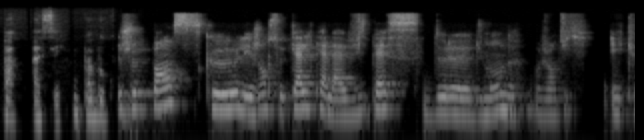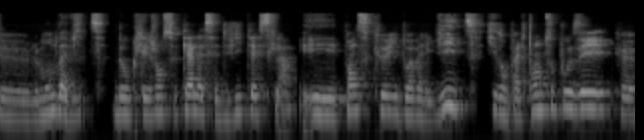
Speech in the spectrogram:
pas assez ou pas beaucoup? Je pense que les gens se calquent à la vitesse de, du monde aujourd'hui et que le monde va vite. Donc les gens se calent à cette vitesse-là et pensent qu'ils doivent aller vite, qu'ils n'ont pas le temps de se poser, que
